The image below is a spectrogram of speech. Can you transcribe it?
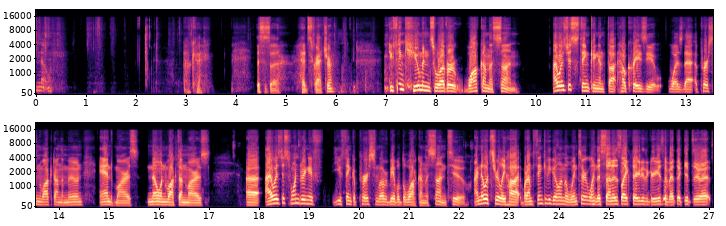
No. Okay. This is a head scratcher. Do you think humans will ever walk on the sun? I was just thinking and thought how crazy it was that a person walked on the moon and Mars. No one walked on Mars. Uh, I was just wondering if you think a person will ever be able to walk on the sun too. I know it's really hot, but I'm thinking if you go in the winter when the sun is like 30 degrees, I bet they could do it.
